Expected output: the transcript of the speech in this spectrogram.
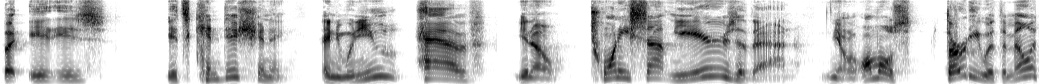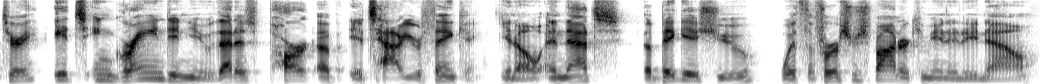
but it is, it's conditioning. And when you have, you know, 20 something years of that, you know, almost 30 with the military, it's ingrained in you. That is part of it's how you're thinking, you know, and that's a big issue with the first responder community now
